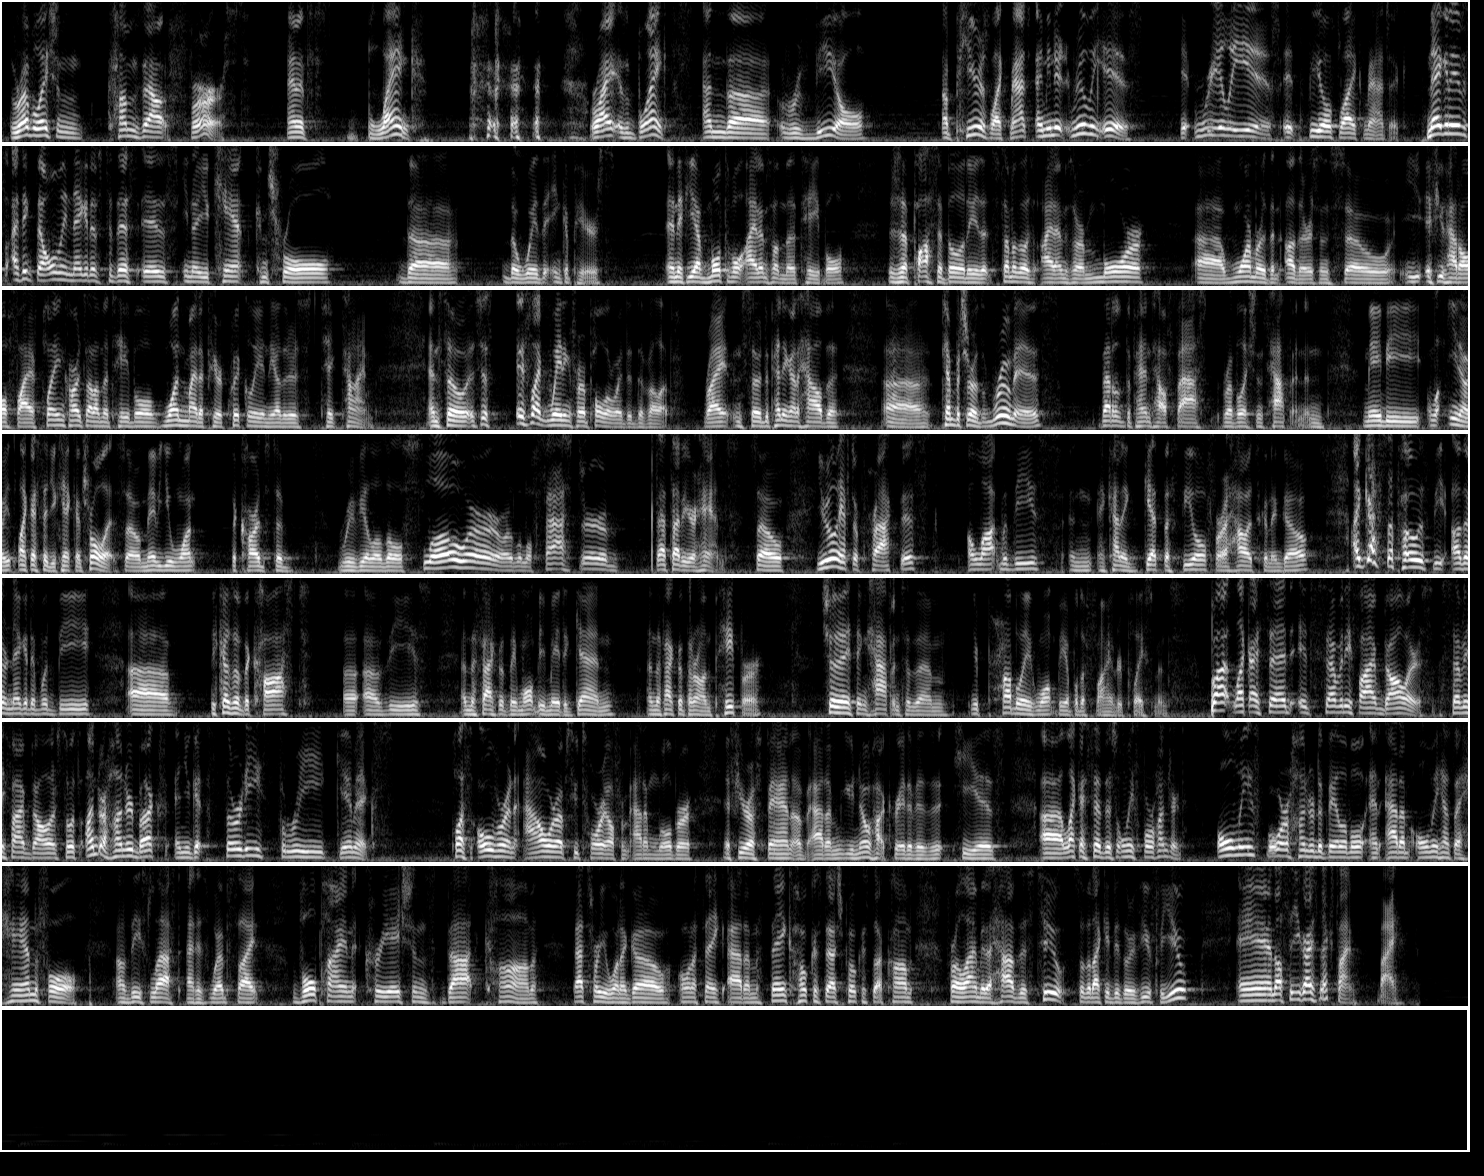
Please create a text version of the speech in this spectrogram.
The revelation comes out first and it's blank, right? It's blank. And the reveal appears like magic. I mean, it really is. It really is. It feels like magic. Negatives, I think the only negatives to this is, you know, you can't control the, the way the ink appears. And if you have multiple items on the table, there's a possibility that some of those items are more uh, warmer than others. And so if you had all five playing cards out on the table, one might appear quickly and the others take time. And so it's just, it's like waiting for a Polaroid to develop, right? And so depending on how the uh, temperature of the room is, that'll depend how fast revelations happen. And maybe, you know, like I said, you can't control it. So maybe you want the cards to reveal a little slower or a little faster that's out of your hands. So you really have to practice a lot with these and, and kind of get the feel for how it's going to go. I guess suppose the other negative would be uh, because of the cost uh, of these and the fact that they won't be made again and the fact that they're on paper, should anything happen to them, you probably won't be able to find replacements. But like I said, it's $75. $75. So it's under 100 bucks and you get 33 gimmicks plus over an hour of tutorial from Adam Wilber. If you're a fan of Adam, you know how creative is he is. Uh, like I said, there's only 400. Only 400 available, and Adam only has a handful of these left at his website, vulpinecreations.com. That's where you want to go. I want to thank Adam. Thank hocus-pocus.com for allowing me to have this too, so that I could do the review for you. And I'll see you guys next time. Bye.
